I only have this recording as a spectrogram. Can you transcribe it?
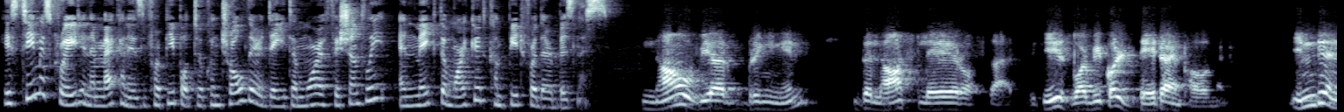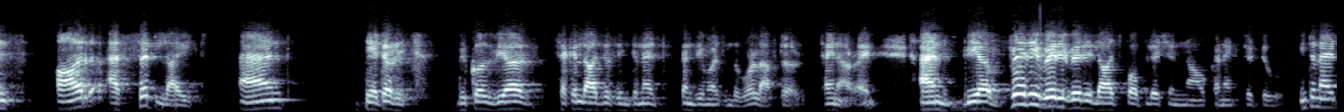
His team is creating a mechanism for people to control their data more efficiently and make the market compete for their business. Now we are bringing in the last layer of that, which is what we call data empowerment. Indians are asset light and data rich because we are second largest internet consumers in the world after China, right? And we are very, very, very large population now connected to internet.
